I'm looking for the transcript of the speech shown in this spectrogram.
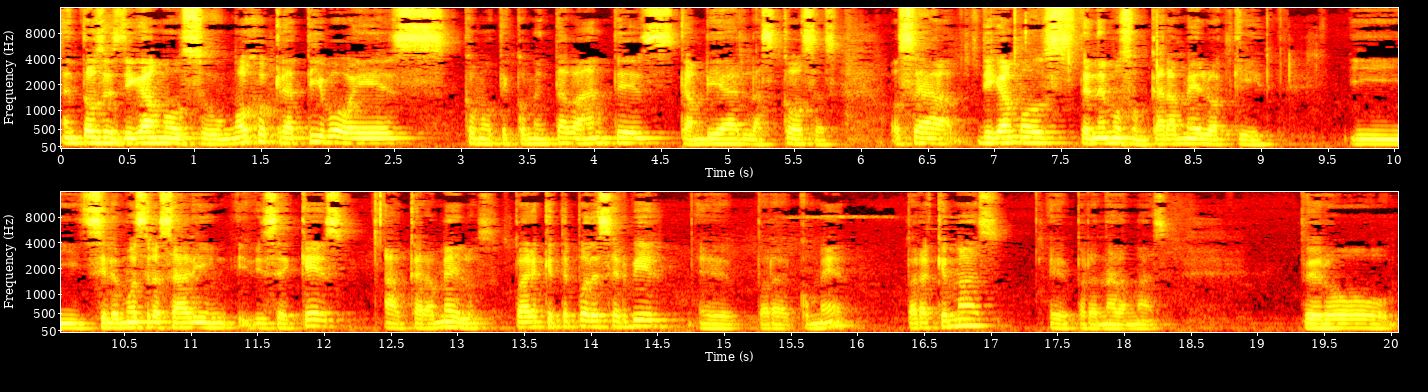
Entonces, digamos, un ojo creativo es, como te comentaba antes, cambiar las cosas. O sea, digamos, tenemos un caramelo aquí y si le muestras a alguien y dice, ¿qué es? Ah, caramelos. ¿Para qué te puede servir? Eh, para comer. ¿Para qué más? Eh, para nada más. Pero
